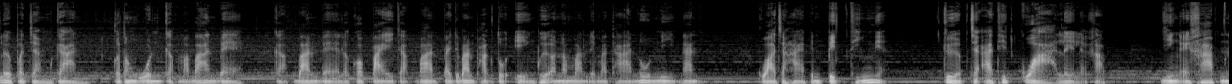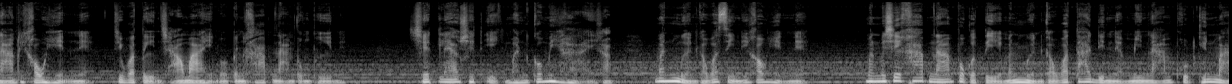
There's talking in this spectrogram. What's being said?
เลิกประจำการก็ต้องวนกลับมาบ้านแบร์กลับบ้านแบร์แล้วก็ไปกลับบ้านไปที่บ้านพักตัวเองเพื่อเอาน้ำมันเลยมาทานู่นนี่นั่น กว่าจะหายเป็นปิดทิ้งเนี่ยเกือบจะอาทิตย์กว่าเลยแหละครับ ยิ่งไอ้คราบน้ำที่เขาเห็นเนี่ยที่ว่าตื่นเช้ามาเห็นว่าเป็นคราบน้ำตรงพื้นเนี่ยเช็ดแล้วเช็ดอีกมันก็ไม่หายครับ มันเหมือนกับว่าสิ่งที่เขาเห็นเนี่ย มันไม่ใช่คราบน้ำปกติ มันเหมือนกับว่าใต้ดินเนี่ยมีน้ำผุดขึ้นมา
